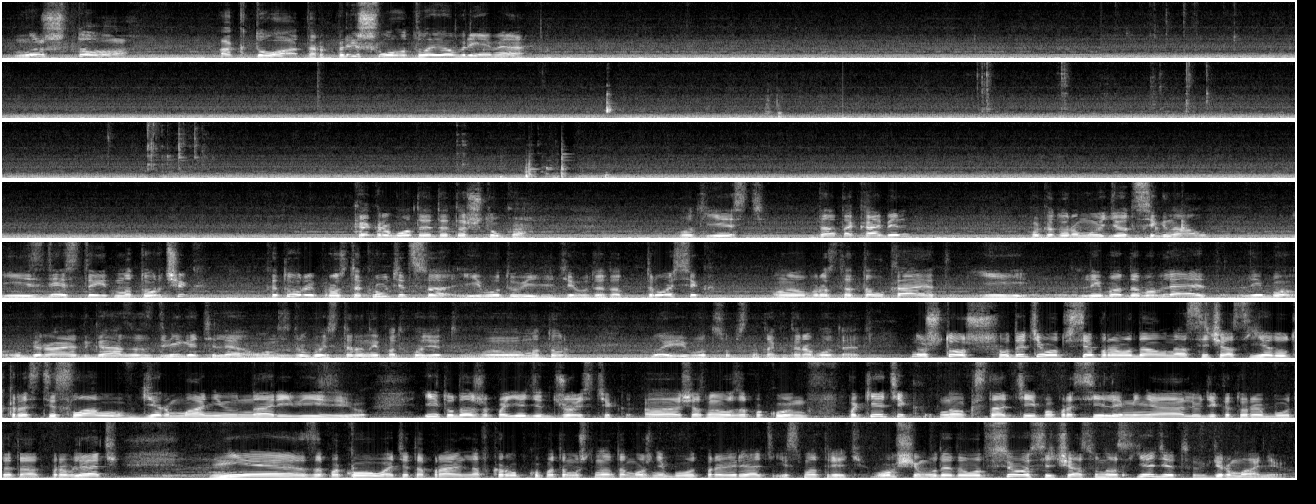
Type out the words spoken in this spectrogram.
Ну что, актуатор, пришло твое время. Как работает эта штука? Вот есть дата кабель, по которому идет сигнал. И здесь стоит моторчик, который просто крутится. И вот увидите вот этот тросик. Он его просто толкает и либо добавляет, либо убирает газа с двигателя. Он с другой стороны подходит в мотор. Ну и вот, собственно, так это работает. Ну что ж, вот эти вот все провода у нас сейчас едут к Ростиславу в Германию на ревизию. И туда же поедет джойстик. Сейчас а, мы его запакуем в пакетик. Но, кстати, попросили меня люди, которые будут это отправлять, не запаковывать это правильно в коробку, потому что на таможне будут проверять и смотреть. В общем, вот это вот все сейчас у нас едет в Германию.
